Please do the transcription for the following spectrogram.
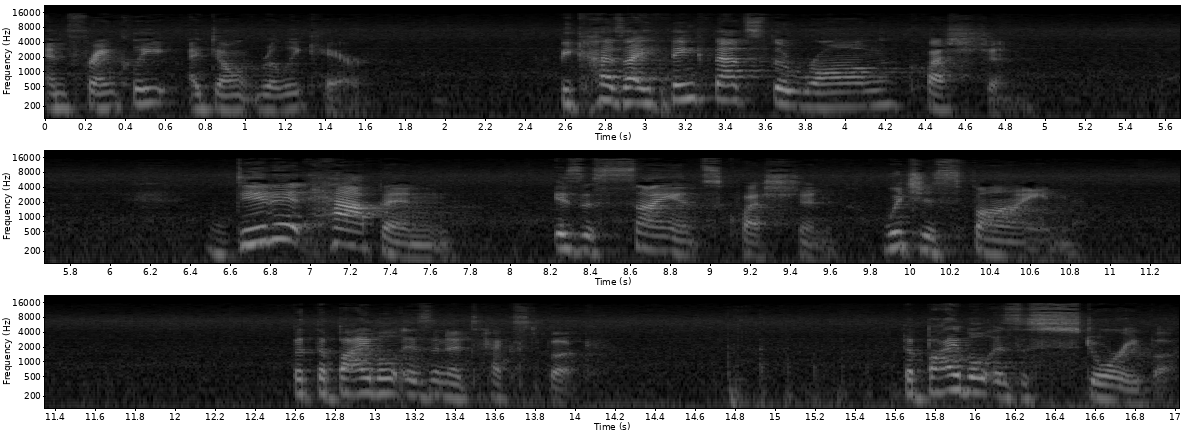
And frankly, I don't really care. Because I think that's the wrong question. Did it happen is a science question, which is fine. But the Bible isn't a textbook. The Bible is a storybook.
